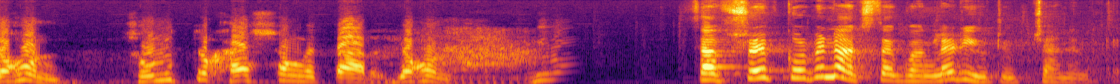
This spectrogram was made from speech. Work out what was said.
যখন সৌমিত্র খায়ের সঙ্গে তার যখন সাবস্ক্রাইব করবেন আজ তাক বাংলার ইউটিউব চ্যানেলকে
